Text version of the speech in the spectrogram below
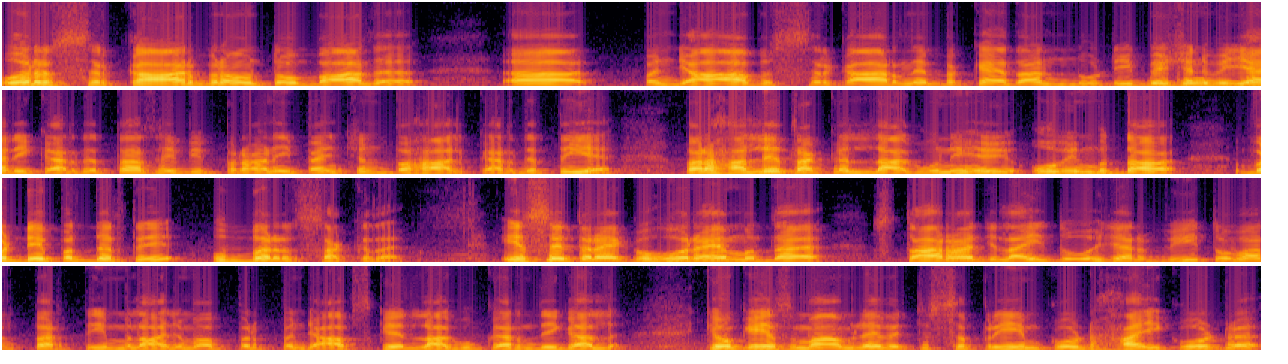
ਔਰ ਸਰਕਾਰ ਬਣਾਉਣ ਤੋਂ ਬਾਅਦ ਪੰਜਾਬ ਸਰਕਾਰ ਨੇ ਬਕਾਇਦਾ ਨੋਟੀਫਿਕੇਸ਼ਨ ਵੀ ਜਾਰੀ ਕਰ ਦਿੱਤਾ ਸੀ ਵੀ ਪੁਰਾਣੀ ਪੈਨਸ਼ਨ ਬਹਾਲ ਕਰ ਦਿੱਤੀ ਹੈ, ਪਰ ਹਾਲੇ ਤੱਕ ਲਾਗੂ ਨਹੀਂ ਹੋਈ, ਉਹ ਵੀ ਮੁੱਦਾ ਵੱਡੇ ਪੱਧਰ ਤੇ ਉੱਭਰ ਸਕਦਾ ਹੈ। ਇਸੇ ਤਰ੍ਹਾਂ ਇੱਕ ਹੋਰ ਅਹਿਮ ਮੁੱਦਾ ਹੈ 17 ਜੁਲਾਈ 2020 ਤੋਂ ਬਾਅਦ ਭਰਤੀ ਮੁਲਾਜ਼ਮਾਂ ਉੱਪਰ ਪੰਜਾਬ ਸਕੇਲ ਲਾਗੂ ਕਰਨ ਦੀ ਗੱਲ, ਕਿਉਂਕਿ ਇਸ ਮਾਮਲੇ ਵਿੱਚ ਸੁਪਰੀਮ ਕੋਰਟ, ਹਾਈ ਕੋਰਟ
